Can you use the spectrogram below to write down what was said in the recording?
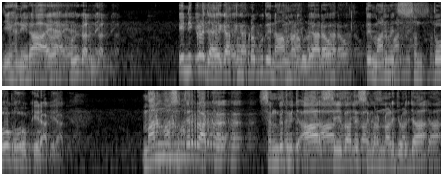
ਜੇ ਹਨੇਰਾ ਆਇਆ, ਕੋਈ ਗੱਲ ਨਹੀਂ। ਇਹ ਨਿਕਲ ਜਾਏਗਾ, ਤੂੰ ਪ੍ਰਭੂ ਦੇ ਨਾਮ ਨਾਲ ਜੁੜਿਆ ਰਹੋ ਤੇ ਮਨ ਵਿੱਚ ਸੰਤੋਖ ਹੋ ਕੇ ਰੱਖ। ਮਨ ਨੂੰ ਸਥਿਰ ਰੱਖ ਸੰਗਤ ਵਿੱਚ ਆ ਸੇਵਾ ਤੇ ਸਿਮਰਨ ਨਾਲ ਜੁੜ ਜਾ,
